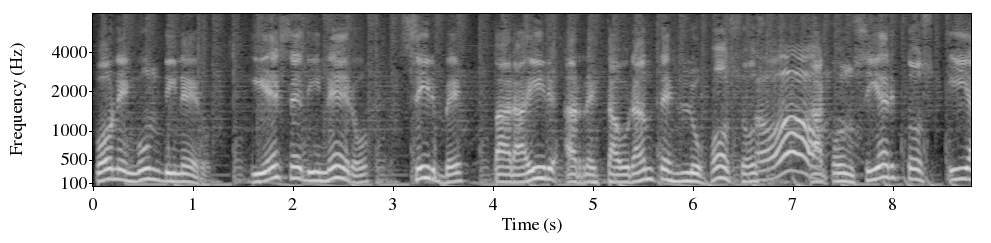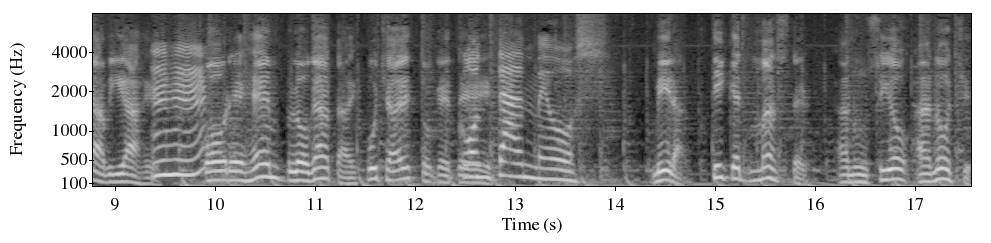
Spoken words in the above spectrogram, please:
ponen un dinero y ese dinero sirve para ir a restaurantes lujosos, Oh. a conciertos y a viajes. Por ejemplo, gata, escucha esto que te... Contadme vos. Mira, Ticketmaster anunció anoche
